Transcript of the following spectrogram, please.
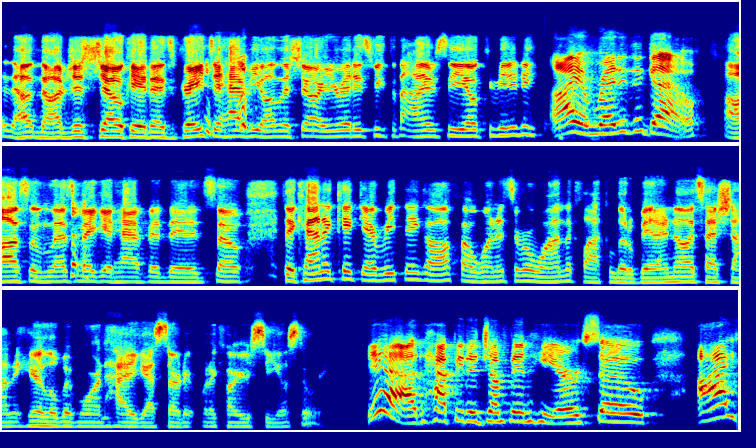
No, no, I'm just joking. It's great to have you on the show. Are you ready to speak to the IMCEO community? I am ready to go. Awesome. Let's make it happen then. So, to kind of kick everything off, I wanted to rewind the clock a little bit. I know I touched on it here a little bit more on how you got started, what I call your CEO story. Yeah, happy to jump in here. So, I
